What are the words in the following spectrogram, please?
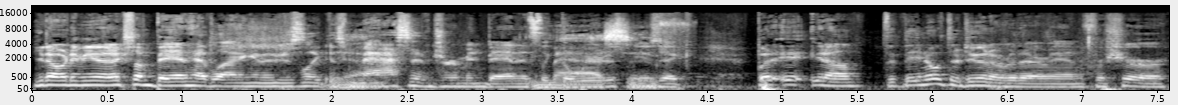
You know what I mean? Like some band headlining, and it's just like this Yeah. massive German band. It's like the weirdest music, but it, you know they know what they're doing over there, man, for sure.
